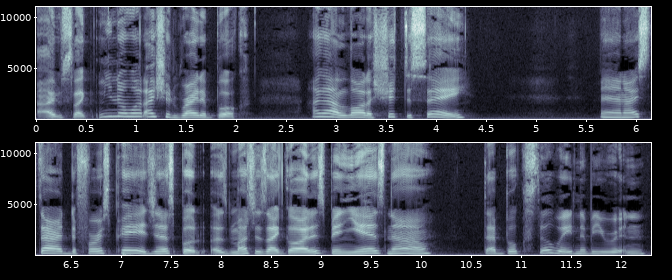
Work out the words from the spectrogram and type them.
I was like, you know what? I should write a book. I got a lot of shit to say. Man, I started the first page. That's but as much as I got. It's been years now. That book's still waiting to be written.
